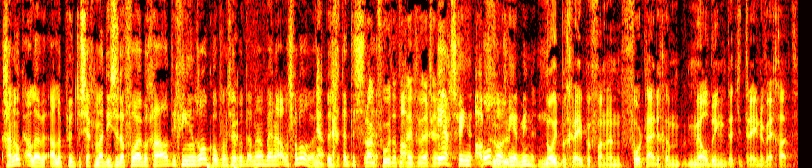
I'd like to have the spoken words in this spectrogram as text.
Gaan ook alle, alle punten zeg maar, die ze daarvoor hebben gehaald, die gingen in rook op. Want ze hebben daarna bijna alles verloren. Ja. Dus het is, Frankfurt, dat nog even weg. eh. eh, Ergens ging, overal ging het minder. nooit begrepen van een voortijdige melding dat je trainer weggaat.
